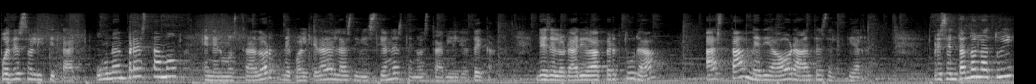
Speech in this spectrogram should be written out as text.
puedes solicitar uno en préstamo en el mostrador de cualquiera de las divisiones de nuestra biblioteca, desde el horario de apertura hasta media hora antes del cierre. Presentando la TUI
